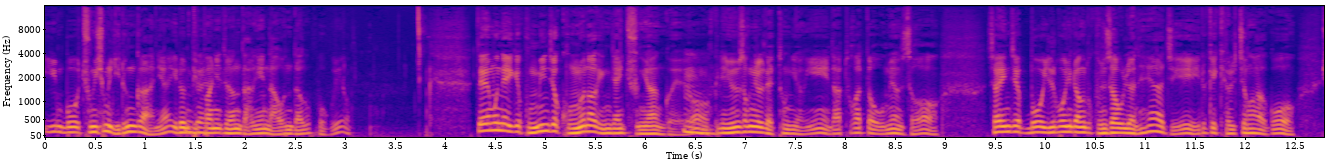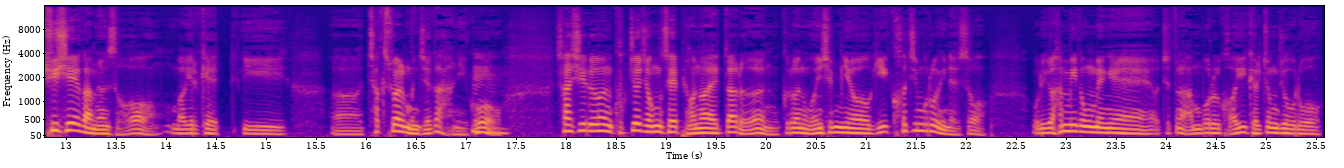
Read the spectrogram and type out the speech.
이뭐 중심을 잃은 거 아니야? 이런 네. 비판이 저는 당연히 나온다고 보고요. 때문에 이게 국민적 공론화가 굉장히 중요한 거예요. 음. 그냥 윤석열 대통령이 나토 갔다 오면서 자 이제 뭐 일본이랑도 군사훈련 해야지 이렇게 결정하고 쉬쉬해 가면서 막 이렇게 이 어, 착수할 문제가 아니고 음. 사실은 국제 정세 변화에 따른 그런 원심력이 커짐으로 인해서 우리가 한미 동맹의 어쨌든 안보를 거의 결정적으로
